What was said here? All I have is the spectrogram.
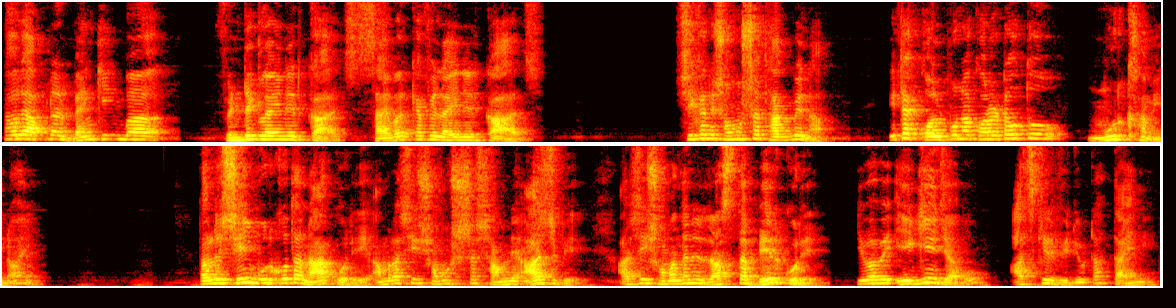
তাহলে আপনার ব্যাংকিং বা ফিনটেক লাইনের কাজ, সাইবার ক্যাফে লাইনের কাজ, সেখানে সমস্যা থাকবে না। এটা কল্পনা করাটাও তো মূর্খামি, নয়? তাহলে সেই মূর্খতা না করে আমরা সেই সমস্যার সামনে আসবে আর সেই সমাধানের রাস্তা বের করে কীভাবে এগিয়ে যাব, আজকের ভিডিওটা তাই নিয়ে।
